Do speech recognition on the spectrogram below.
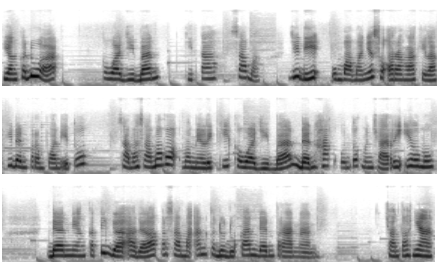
Yang kedua, kewajiban kita sama. Jadi, umpamanya seorang laki-laki dan perempuan itu sama-sama kok memiliki kewajiban dan hak untuk mencari ilmu. Dan yang ketiga adalah persamaan kedudukan dan peranan. Contohnya,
